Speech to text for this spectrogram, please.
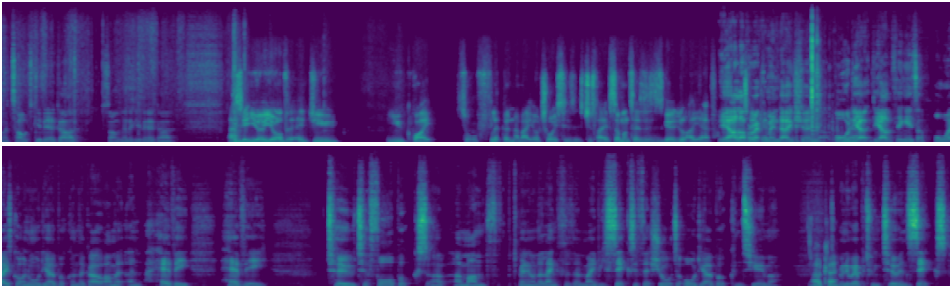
I'm told to give it a go. So I'm going to give it a go. That's it. You're you're you you quite sort of flippant about your choices. It's just like if someone says this is good, you're like, yeah, Yeah, I I'll love a take it. recommendation. Audio. The other thing is I've always got an audio book on the go. I'm a, a heavy, heavy two to four books a, a month, depending on the length of them. Maybe six if they're shorter. Audio book consumer. Okay. anywhere between two and six.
